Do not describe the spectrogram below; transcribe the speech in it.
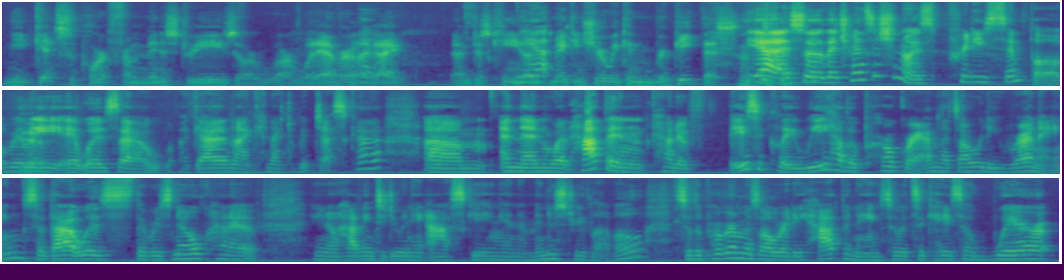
need get support from ministries or or whatever? Like, I I'm just keen Yeah. on making sure we can repeat this. yeah, so the transition was pretty simple. Really, it was uh, again I connected with Jessica, um, and then what happened, kind of basically, we have a program that's already running. So that was there was no kind of you know having to do any asking in a ministry level. So the program is already happening. So it's a case of where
